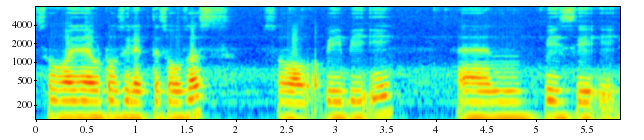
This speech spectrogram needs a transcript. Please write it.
So I have to select the sources. So VBE and VCE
